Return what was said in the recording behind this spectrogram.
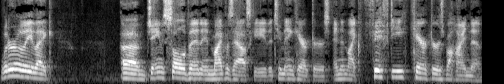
literally like um, James Sullivan and Mike Wazowski, the two main characters, and then like 50 characters behind them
